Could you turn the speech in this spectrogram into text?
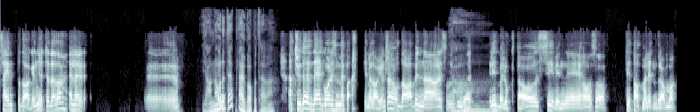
seint på dagen, gjør det, da? Eller eh, Ja, når er det det pleier å gå på TV? Jeg tror det, det går liksom mer på ettermiddagen, så, og da begynner jeg liksom Ja. ribbelukta og sive inn i Og så ta på meg en liten dram. Og,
